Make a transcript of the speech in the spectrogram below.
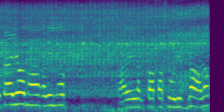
Dito tayo mga kalingap. Tayo nagpapasuyog na ano.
